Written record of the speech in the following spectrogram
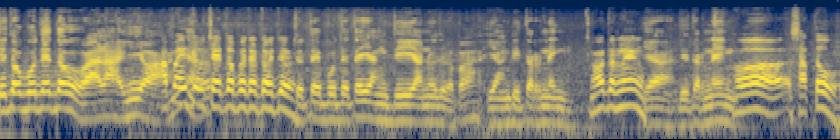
Ceto potato. Walah iya. Apa itu ceto potato itu? ceto potato yang di anu itu apa? Yang di turning. Oh, terning. ya di turning. Oh, satu.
